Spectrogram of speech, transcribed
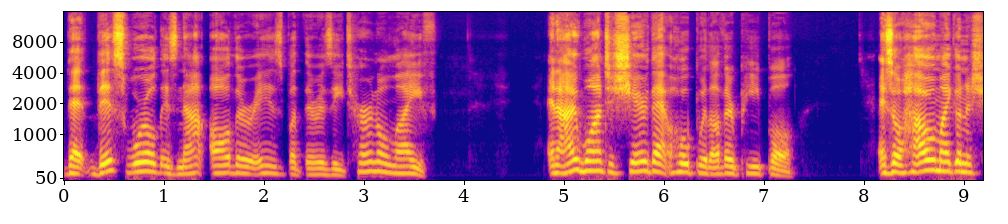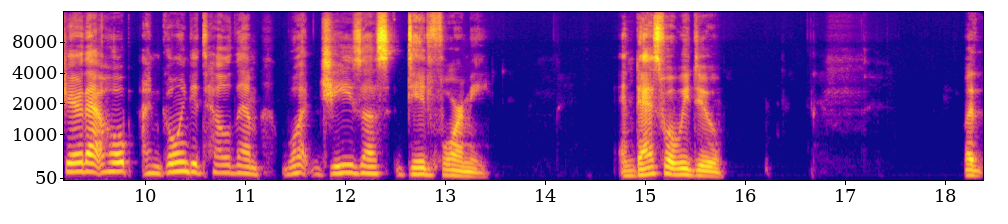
that this world is not all there is, but there is eternal life. And I want to share that hope with other people. And so, how am I going to share that hope? I'm going to tell them what Jesus did for me. And that's what we do. But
